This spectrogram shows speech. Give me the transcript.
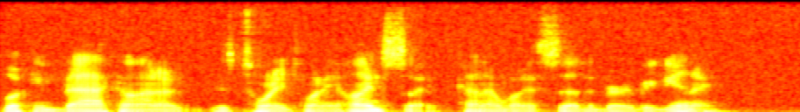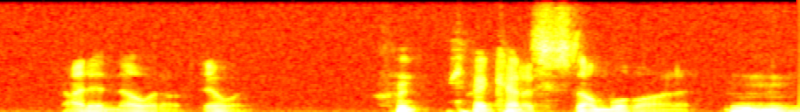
Looking back on it is 2020 hindsight, kind of what I said in the very beginning. I didn't know what I was doing. I kind of stumbled on it. Mm-hmm.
